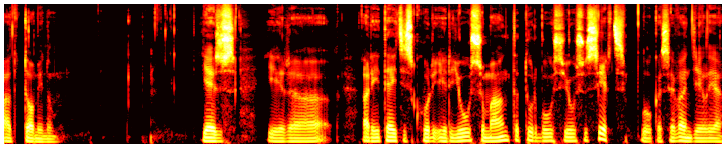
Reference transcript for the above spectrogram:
ad dominum. Jēzus ir arī teicis, kur ir jūsu manta, tur būs jūsu sirds, Lūkas evaņģēlijā.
